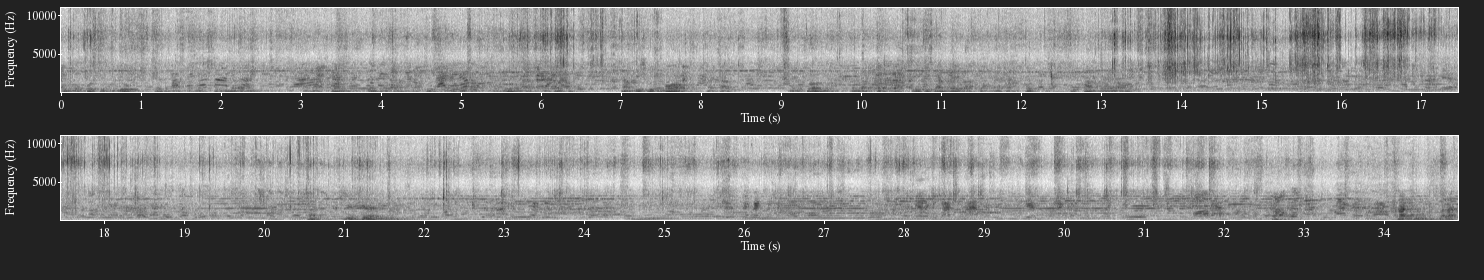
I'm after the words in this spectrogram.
ประธานชมรมผู้สูงอายุเทศบาลตำบลสูงเนินนะครับท่านได้ในวันมาถึงได้านมาร่วมงานแล้วก็ทำพิธีมอบนะครับ ในช่วงลำดับต่อจากที่ทุกท่านได้รับบอกให้ทางครบทุกท่านแล้วครับเรียนเชิญ ครับท่านประหลัด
